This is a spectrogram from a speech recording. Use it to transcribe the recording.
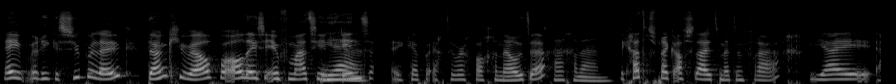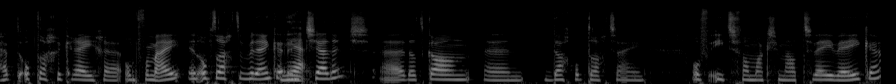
hey Marieke, superleuk. Dankjewel voor al deze informatie en insight. Ik heb er echt heel erg van genoten. Graag gedaan. Ik ga het gesprek afsluiten met een vraag. Jij hebt de opdracht gekregen om voor mij een opdracht te bedenken, een challenge. Eh, dat kan een dagopdracht zijn of iets van maximaal twee weken.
